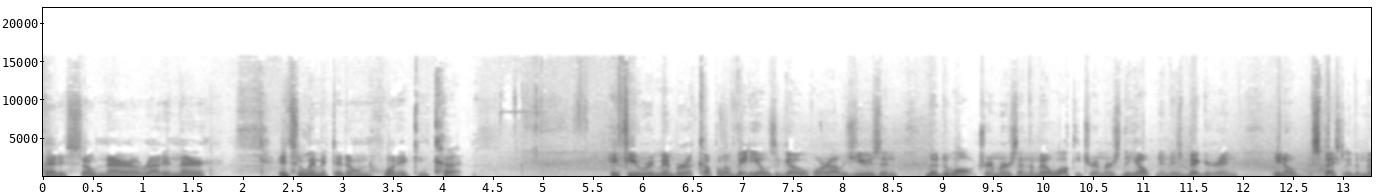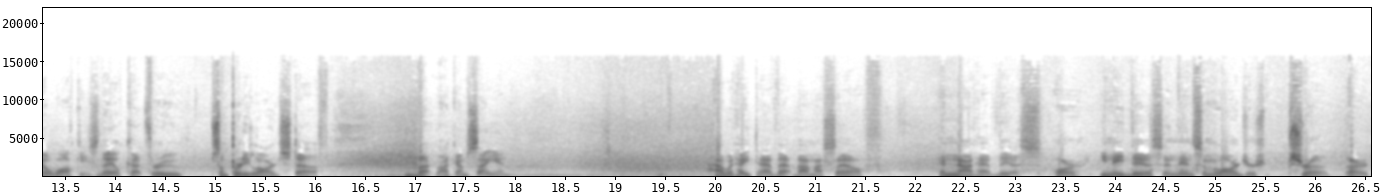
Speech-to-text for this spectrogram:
that is so narrow right in there. It's limited on what it can cut. If you remember a couple of videos ago where I was using the DeWalt trimmers and the Milwaukee trimmers, the opening is bigger and, you know, especially the Milwaukees, they'll cut through some pretty large stuff. But like I'm saying, I would hate to have that by myself and not have this. Or you need this and then some larger shrub or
